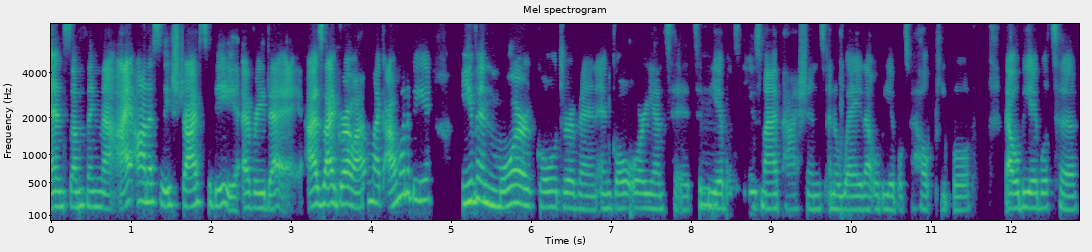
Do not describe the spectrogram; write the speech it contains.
and something that I honestly strive to be every day. As I grow, I'm like, I want to be even more goal driven and goal oriented to mm. be able to use my passions in a way that will be able to help people that will be able to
